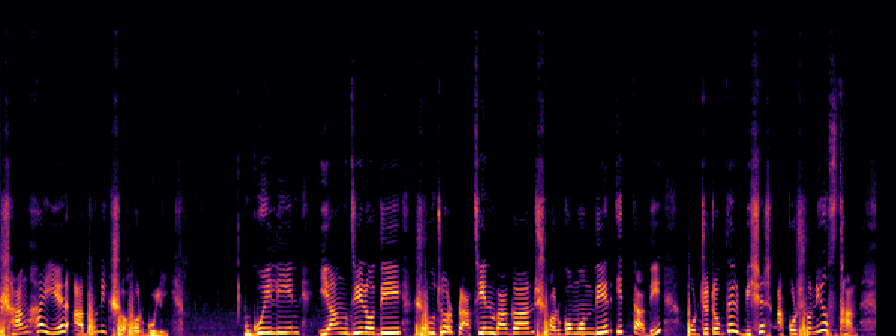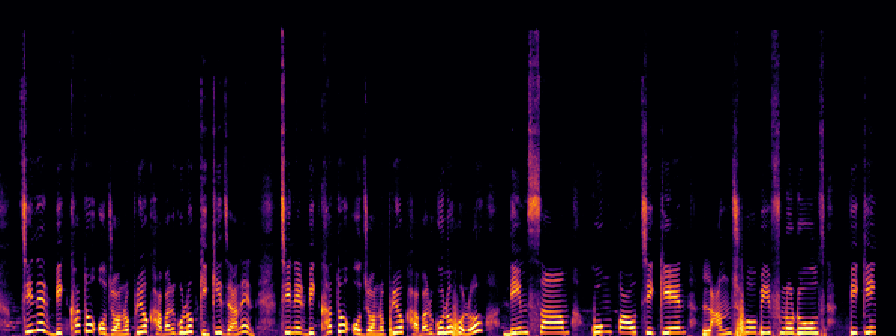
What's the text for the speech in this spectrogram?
সাংহাইয়ের আধুনিক শহরগুলি। গুইলিন, ইয়াংজি নদী, সুজোর প্রাচীন বাগান, স্বর্গমন্দির ইত্যাদি পর্যটকদের বিশেষ আকর্ষণীয় স্থান। চীনের বিখ্যাত ও জনপ্রিয় খাবারগুলো কী কী জানেন? চীনের বিখ্যাত ও জনপ্রিয় খাবারগুলো হলো dim sum kung pao chicken Lanzhou beef noodles Peking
